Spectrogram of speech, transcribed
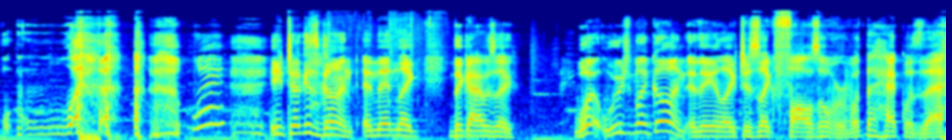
What? what? He took his gun and then like the guy was like, what? Where's my gun? And then he like just like falls over. What the heck was that?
